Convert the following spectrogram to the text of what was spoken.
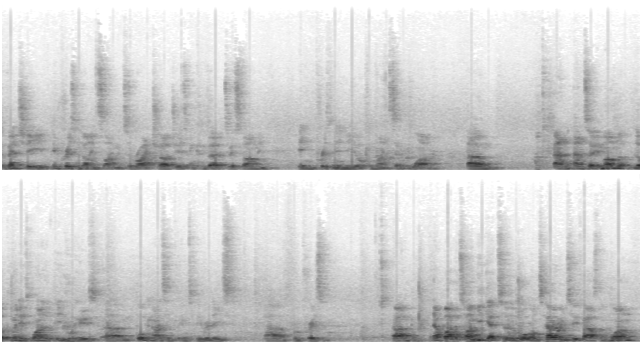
eventually imprisoned on incitement to riot charges and converted to Islam in, in prison in New York in 1971. Um, and, and so Imam Luqman is one of the people who's um, organising for him to be released uh, from prison. Um, now, by the time you get to the War on Terror in 2001,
